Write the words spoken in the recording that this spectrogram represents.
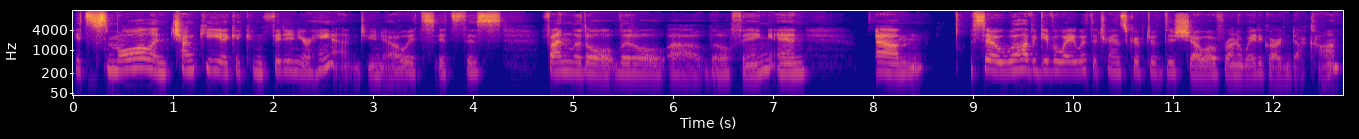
it's small and chunky. Like it can fit in your hand. You know, it's it's this fun little little uh, little thing. And um, so we'll have a giveaway with the transcript of this show over on awaytogarden.com.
